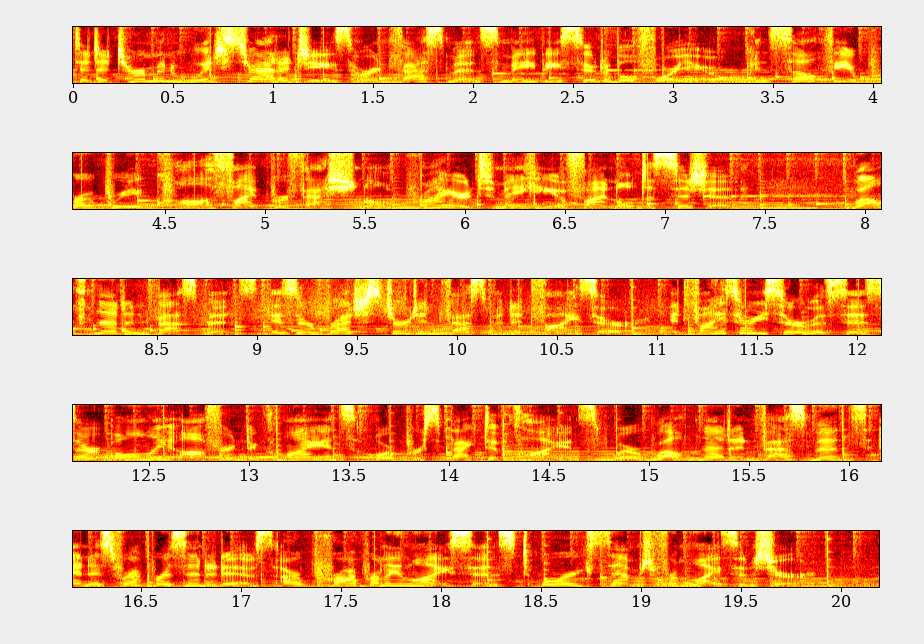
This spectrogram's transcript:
To determine which strategies or investments may be suitable for you, consult the appropriate qualified professional prior to making a final decision. WealthNet Investments is a registered investment advisor. Advisory services are only offered to clients or prospective clients where WealthNet Investments and its representatives are properly licensed or exempt from licensure.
